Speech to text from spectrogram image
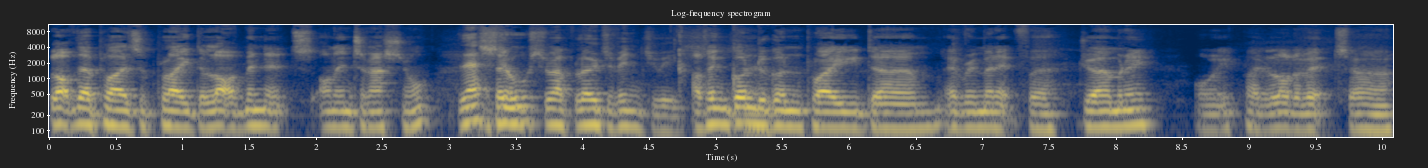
A lot of their players have played a lot of minutes on international. Leicester think- also have loads of injuries. I think Gundogan played um, every minute for Germany, or he played a lot of it. Uh,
